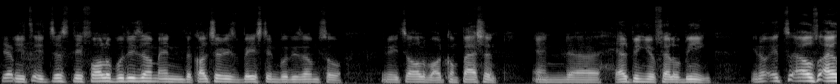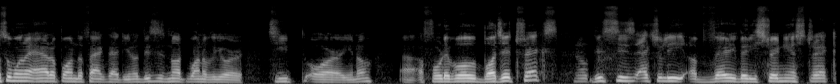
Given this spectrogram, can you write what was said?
Yep. It's it's just they follow Buddhism, and the culture is based in Buddhism. So you know, it's all about compassion and uh, helping your fellow being. You know, it's also, I also want to add upon the fact that you know this is not one of your cheap or you know uh, affordable budget treks. Nope. This is actually a very very strenuous trek.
